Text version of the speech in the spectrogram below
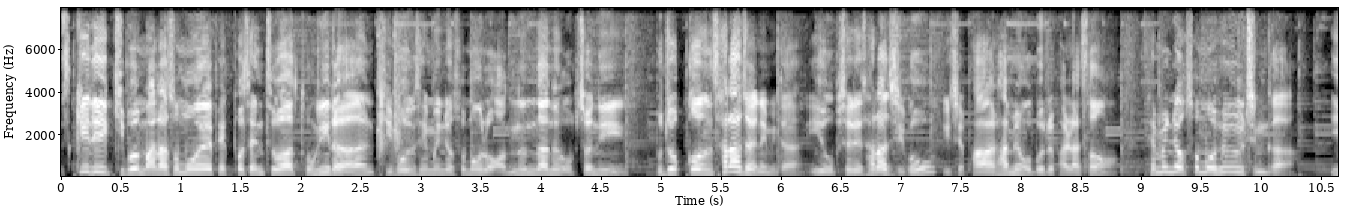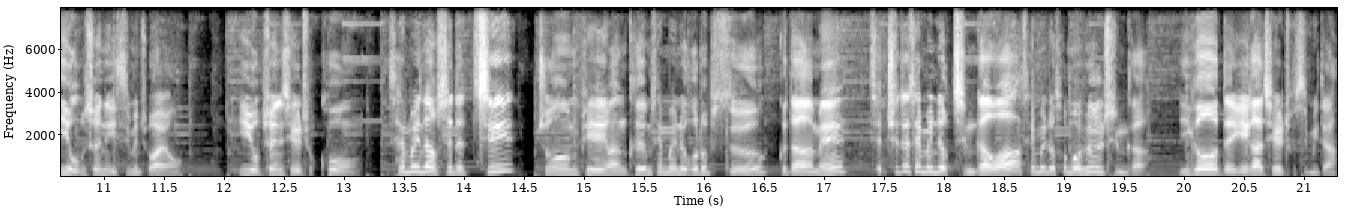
스킬이 기본 만화 소모의 100%와 동일한 기본 생명력 소모를 얻는다는 옵션이 무조건 사라져야 됩니다. 이 옵션이 사라지고 이제 바알 하명 오브를 발라서 생명력 소모 효율 증가 이 옵션이 있으면 좋아요. 이 옵션이 제일 좋고 생명력 최대치, 주문 피해만큼 생명력을 흡수, 그 다음에 최대 생명력 증가와 생명력 소모 효율 증가 이거 4개가 제일 좋습니다.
